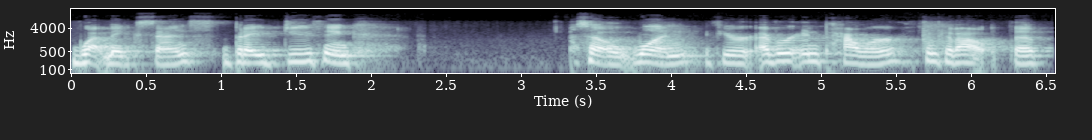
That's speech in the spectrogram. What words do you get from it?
what makes sense, but I do think so, one, if you're ever in power, think about the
